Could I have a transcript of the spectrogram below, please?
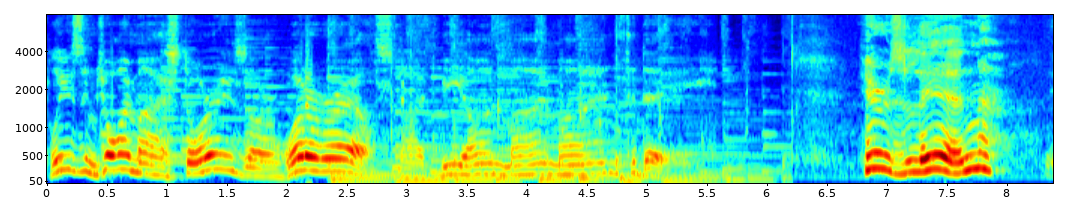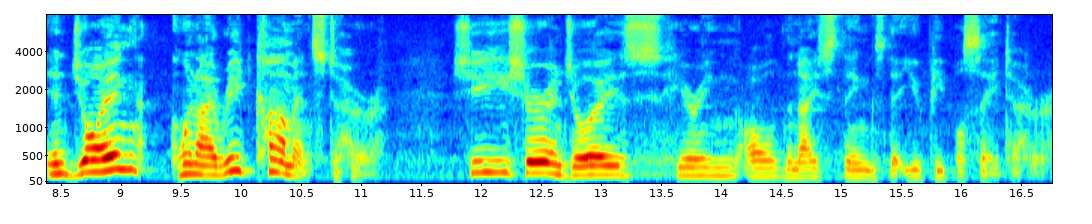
Please enjoy my stories or whatever else might be on my mind today. Here's Lynn enjoying when I read comments to her. She sure enjoys hearing all the nice things that you people say to her.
